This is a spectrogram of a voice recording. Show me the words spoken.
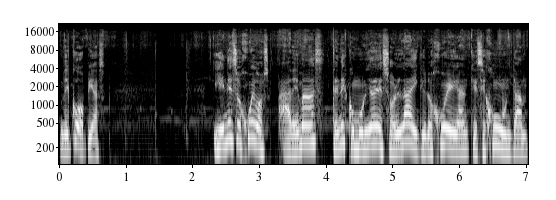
de copias. Y en esos juegos, además, tenés comunidades online que lo juegan, que se juntan.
